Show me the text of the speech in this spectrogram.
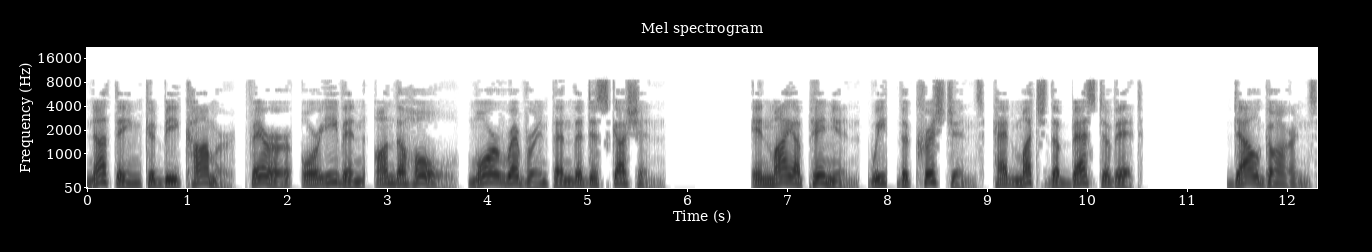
Nothing could be calmer, fairer, or even, on the whole, more reverent than the discussion. In my opinion, we, the Christians, had much the best of it. Dalgairns,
